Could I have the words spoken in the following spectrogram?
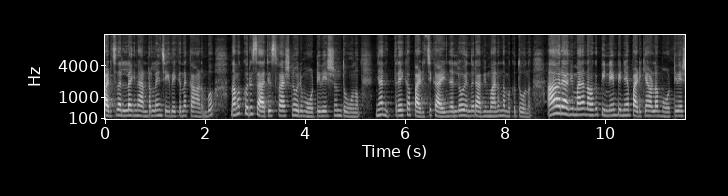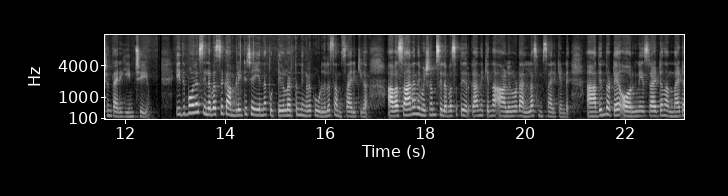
പഠിച്ചതെല്ലാം ഇങ്ങനെ അണ്ടർലൈൻ ചെയ്തേക്കുന്ന കാണുമ്പോൾ നമുക്കൊരു സാറ്റിസ്ഫാക്ഷനും ഒരു മോട്ടിവേഷനും തോന്നും. ഞാൻ ഇത്രയൊക്കെ പഠിച്ച് കഴിഞ്ഞല്ലോ എന്നൊരു അഭിമാനം നമുക്ക് തോന്നും. ആ ഒരു അഭിമാനം നമുക്ക് പിന്നെയും പിന്നെയും പഠിക്കാനുള്ള മോട്ടിവേഷൻ തരികയും ചെയ്യും. ഇതുപോലെ സിലബസ് കംപ്ലീറ്റ് ചെയ്യുന്ന കുട്ടികളുടെ അടുത്ത് നിങ്ങൾ കൂടുതൽ സംസാരിക്കുക. അവസാന നിമിഷം സിലബസ് തീർക്കാൻ നിൽക്കുന്ന ആളുകളോടല്ല സംസാരിക്കേണ്ടത്. ആദ്യം തൊട്ടേ ഓർഗനൈസ്ഡ് ആയിട്ട് നന്നായിട്ട്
